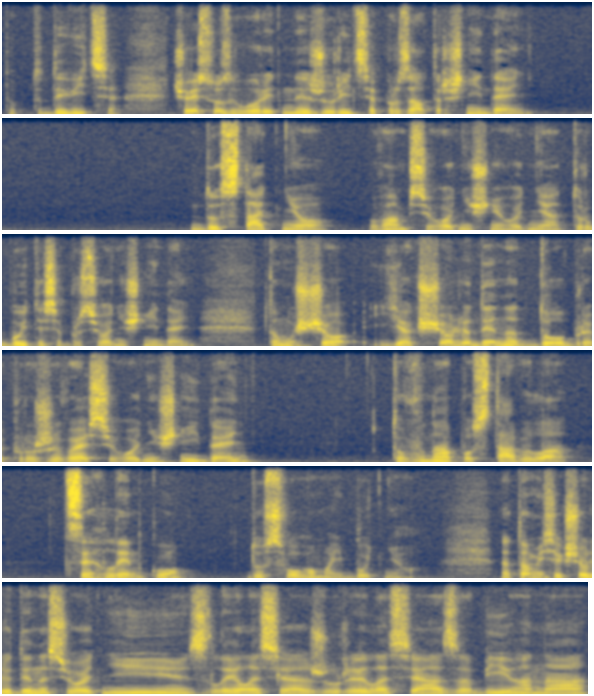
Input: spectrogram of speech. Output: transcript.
Тобто дивіться, що Ісус говорить, не журіться про завтрашній день. Достатньо вам сьогоднішнього дня. Турбуйтеся про сьогоднішній день. Тому що якщо людина добре проживе сьогоднішній день, то вона поставила цеглинку до свого майбутнього. Натомість, якщо людина сьогодні злилася, журилася, забігана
